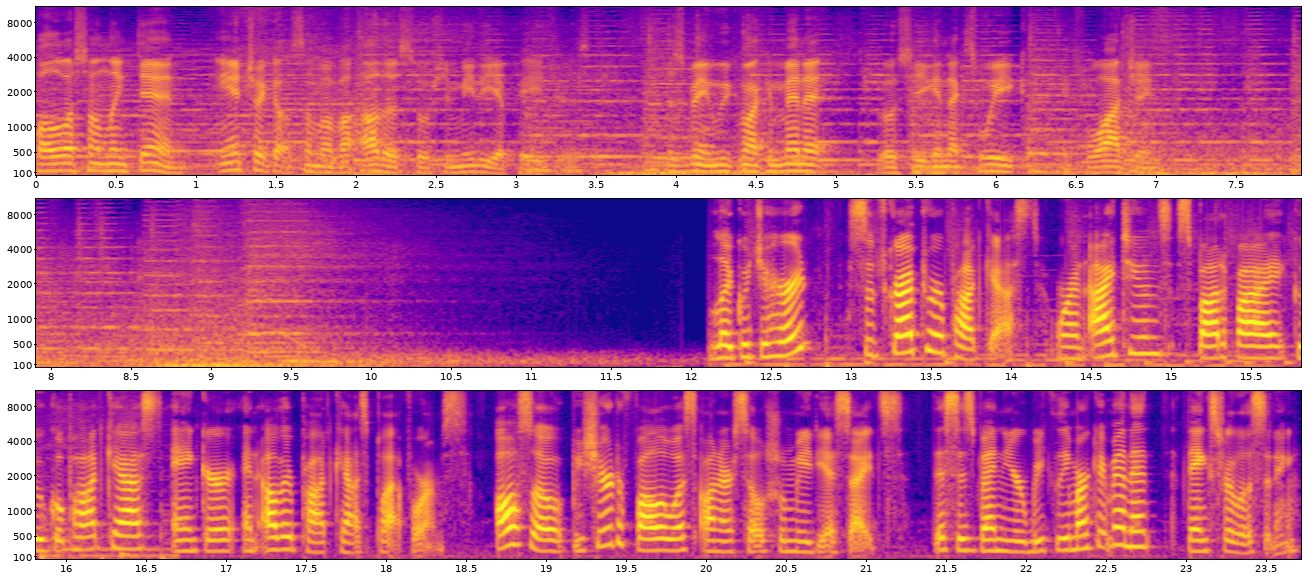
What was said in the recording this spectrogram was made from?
follow us on LinkedIn and check out some of our other social media pages. This has been Week Market Minute. We'll see you again next week. Thanks for watching. Like what you heard? Subscribe to our podcast. We're on iTunes, Spotify, Google Podcast, Anchor, and other podcast platforms. Also, be sure to follow us on our social media sites. This has been your Weekly Market Minute. Thanks for listening.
